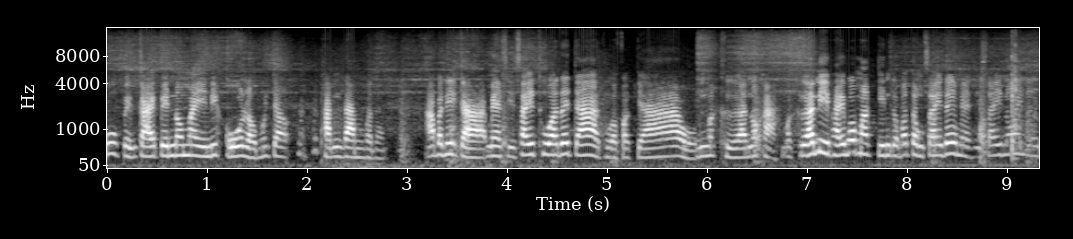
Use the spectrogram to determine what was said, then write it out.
อ้เป็นกลายเป็นน้องใหม่นิโกเหรอมึงจะพันดำกันนะอะบันนี้กะแม่สิใส่ถั่วด้วยจ้าถั่วฝักยาวมะเขือเนาะค่ะมะเขือนี่ไผ่บ่มากินก็บ่ต้องใส่เด้อแม่สิใส่น้อยหนึง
